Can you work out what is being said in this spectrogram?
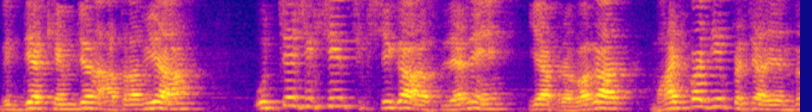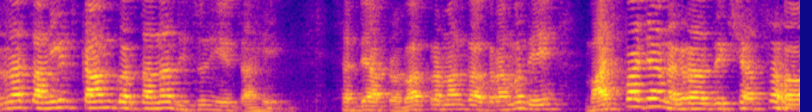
विद्या खेमचंद आत्राम या उच्च शिक्षित शिक्षिका असल्याने या प्रभागात भाजपाची प्रचार यंत्रणा चांगलीच काम करताना दिसून येत आहे. सध्या प्रभाग क्रमांक अकरा मध्ये भाजपाच्या नगराध्यक्षासह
